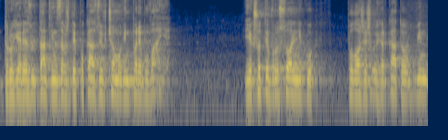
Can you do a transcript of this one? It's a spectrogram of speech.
Другий результат він завжди показує, в чому він перебуває. І якщо ти в розсольнику положиш огірка, то він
